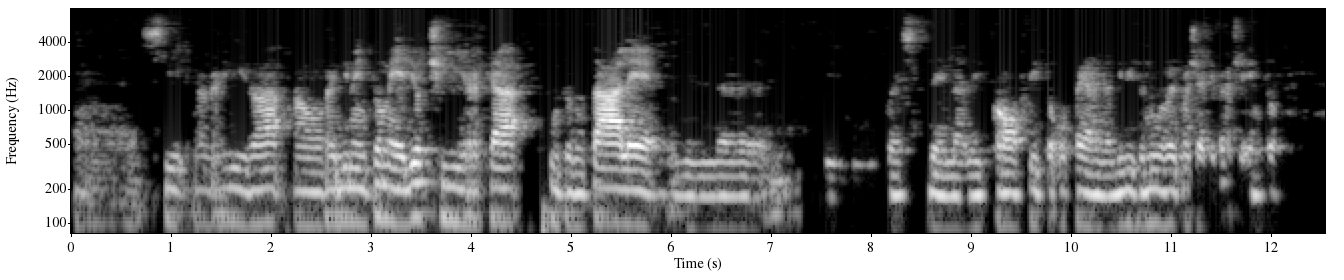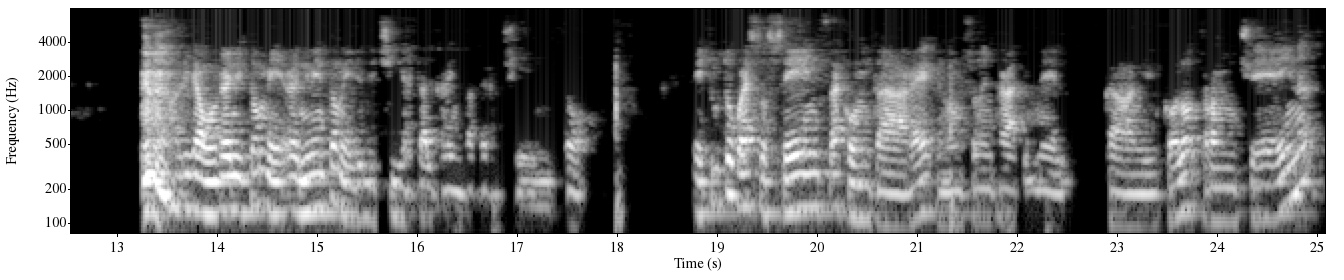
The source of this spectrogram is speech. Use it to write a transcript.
eh, si arriva a un rendimento medio circa punto totale del, del, del profit o perdita diviso il numero di progetti per cento arriviamo a un rendimento medio di circa il 30% e tutto questo senza contare che non sono entrati nel calcolo Tron Chain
